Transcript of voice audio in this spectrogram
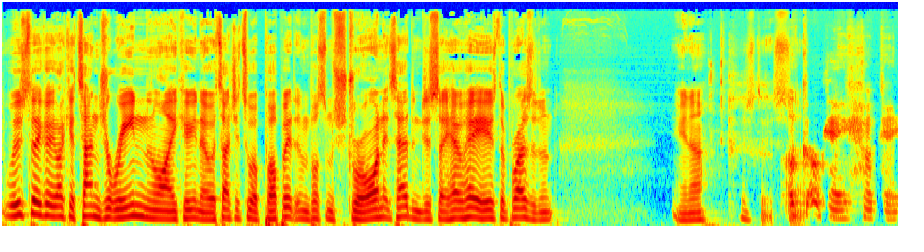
Will they just take a, like a tangerine and like you know attach it to a puppet and put some straw on its head and just say, "Oh, hey, here's the president." You know. Just, uh, okay, okay, okay.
